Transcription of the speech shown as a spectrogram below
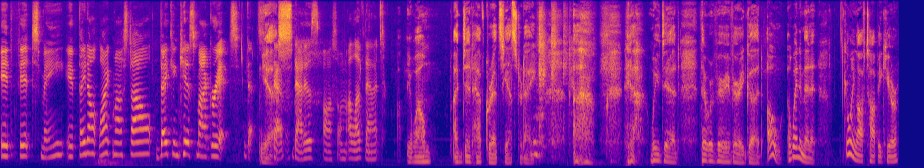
it fits me if they don't like my style they can kiss my grits That's, Yes. That, that is awesome. I love that. Yeah, Well, I did have grits yesterday. uh, yeah, we did. They were very, very good. Oh, oh, wait a minute. Going off topic here.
